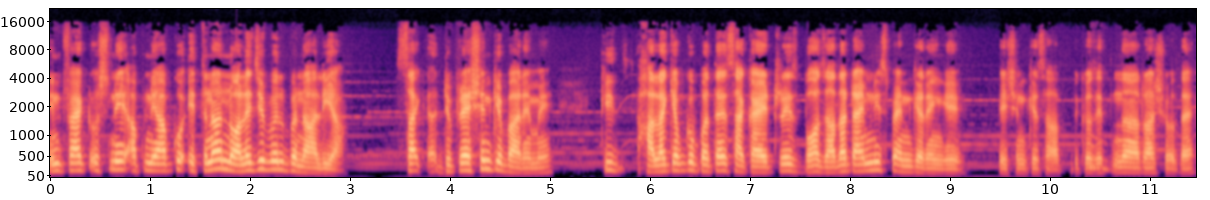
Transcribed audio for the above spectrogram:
इनफैक्ट उसने अपने आप को इतना नॉलेजेबल बना लिया डिप्रेशन के बारे में कि हालाँकि आपको पता है साइकाइट्रिस्ट बहुत ज़्यादा टाइम नहीं स्पेंड करेंगे पेशेंट के साथ बिकॉज़ हम्म। इतना रश होता है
